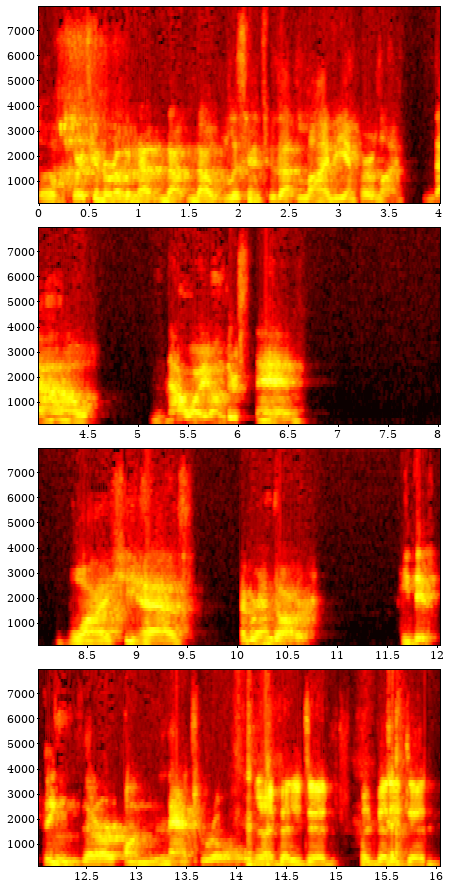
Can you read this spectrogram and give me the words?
Ugh. Sorry to interrupt, but now, now, now listening to that line, the Emperor line, now, now I understand why he has a granddaughter. He did things that are unnatural. Yeah, I bet he did. I bet Yeah. he did.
